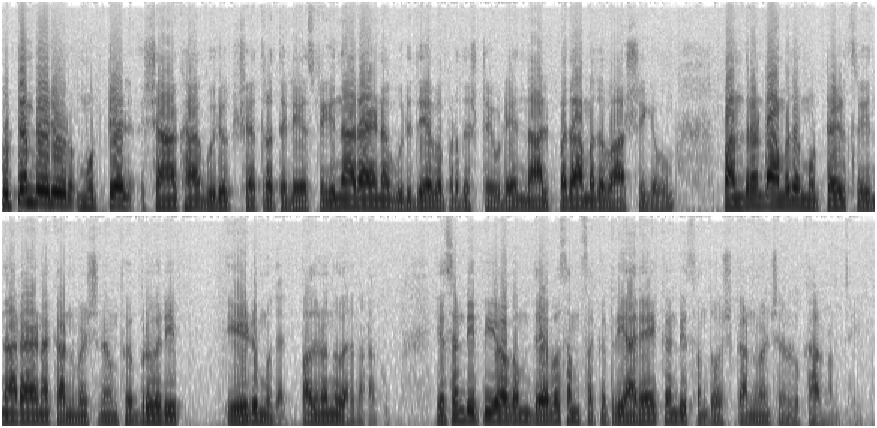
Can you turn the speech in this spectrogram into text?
കുട്ടമ്പേരൂർ മുട്ടേൽ ശാഖ ഗുരുക്ഷേത്രത്തിലെ ശ്രീനാരായണ ഗുരുദേവ പ്രതിഷ്ഠയുടെ നാൽപ്പതാമത് വാർഷികവും പന്ത്രണ്ടാമത് മുട്ടേൽ ശ്രീനാരായണ കൺവെൻഷനും ഫെബ്രുവരി ഏഴ് മുതൽ പതിനൊന്ന് വരെ നടക്കും. എസ് എൻ ഡി പി യോഗം ദേവസ്വം സെക്രട്ടറി അരേക്കണ്ടി സന്തോഷ് കൺവെൻഷൻ ഉദ്ഘാടനം ചെയ്യും.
